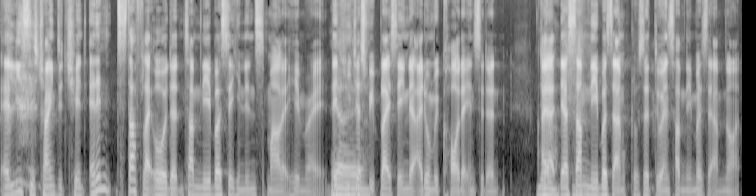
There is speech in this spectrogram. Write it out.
at least he's trying to change. And then stuff like, oh, that some neighbor said he didn't smile at him, right? Then Yeah, he just replied saying that I don't recall that incident. Yeah. I, there are some neighbors that I'm closer to and some neighbors that I'm not,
